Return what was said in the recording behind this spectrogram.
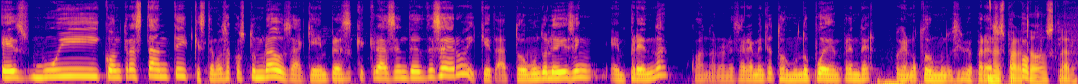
es muy contrastante que estemos acostumbrados a que hay empresas que crecen desde cero y que a todo el mundo le dicen emprenda, cuando no necesariamente todo el mundo puede emprender, porque no todo el mundo sirve para eso. No es para todos, claro.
